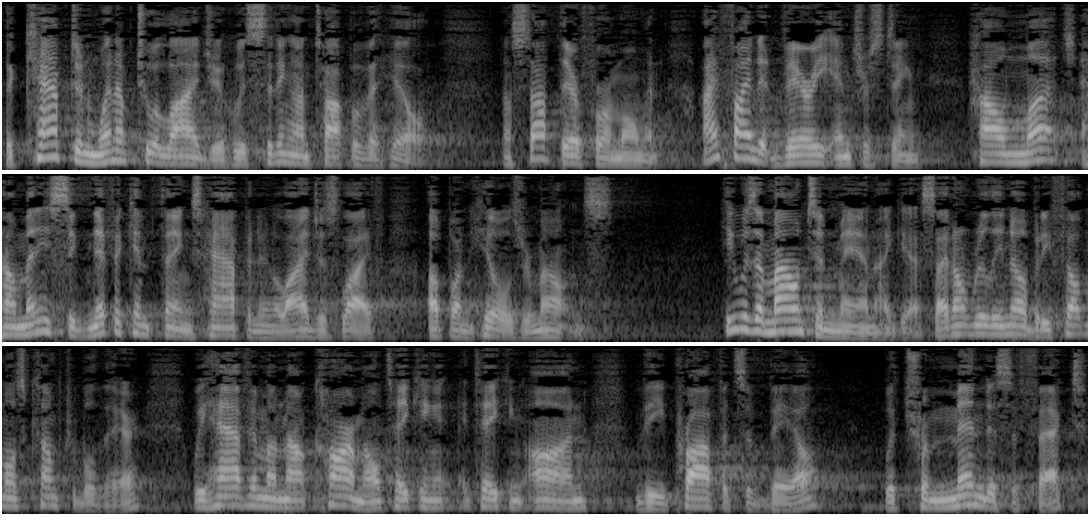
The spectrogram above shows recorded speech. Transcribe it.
The captain went up to Elijah, who was sitting on top of a hill. Now stop there for a moment. I find it very interesting how much, how many significant things happen in Elijah's life up on hills or mountains. He was a mountain man, I guess. I don't really know, but he felt most comfortable there. We have him on Mount Carmel taking, taking on the prophets of Baal with tremendous effect,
